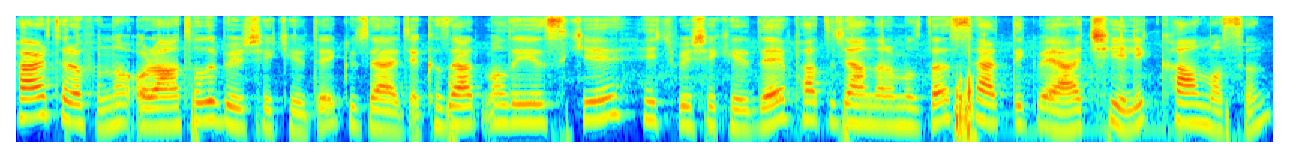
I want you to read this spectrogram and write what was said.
Her tarafını orantılı bir şekilde güzelce kızartmalıyız ki hiçbir şekilde patlıcanlarımızda sertlik veya çiğlik kalmasın.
